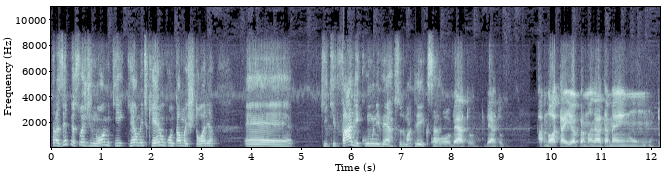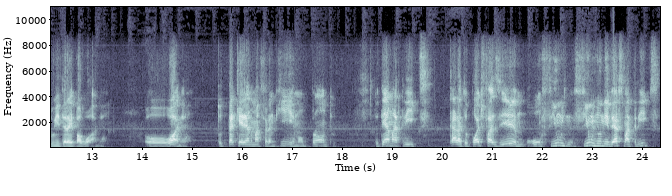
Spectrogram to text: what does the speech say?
trazer pessoas de nome que, que realmente queiram contar uma história é, que, que fale com o universo do Matrix, sabe? Ô, Beto, Beto, anota aí ó, pra mandar também um Twitter aí pra Warner. Ô, Warner, tu tá querendo uma franquia, irmão? Pronto. Tu tem a Matrix. Cara, tu pode fazer um filme, filmes no universo Matrix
